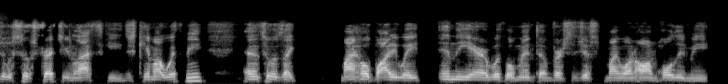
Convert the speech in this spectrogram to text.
it was so stretchy and elasticy, it just came out with me, and so it was like my whole body weight in the air with momentum versus just my one arm holding me,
